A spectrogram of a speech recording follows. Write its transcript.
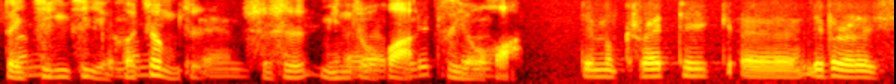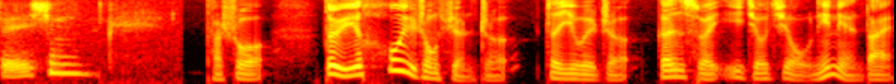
对经济和政治实施民主化、自由化。他说：“对于后一种选择，这意味着跟随1990年代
